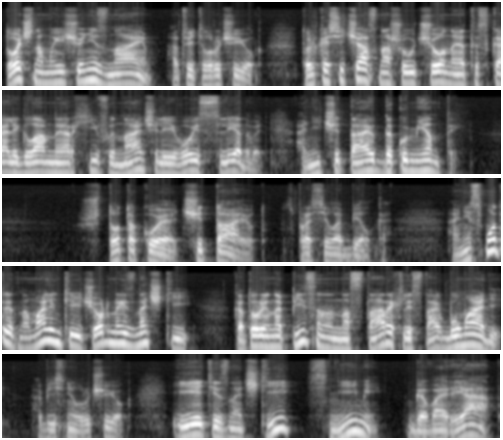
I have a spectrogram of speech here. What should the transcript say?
Точно мы еще не знаем, ответил ручеек. Только сейчас наши ученые отыскали главный архив и начали его исследовать. Они читают документы. Что такое читают? спросила Белка. Они смотрят на маленькие черные значки, которые написаны на старых листах бумаги, объяснил ручеек. И эти значки с ними говорят.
